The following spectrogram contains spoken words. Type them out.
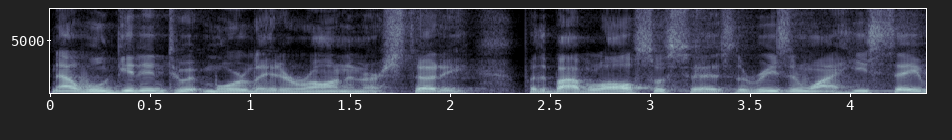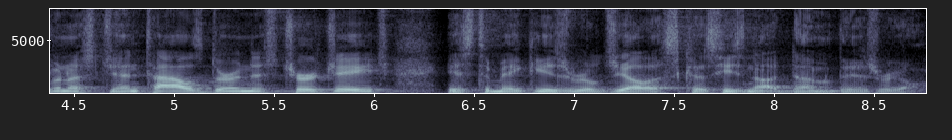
Now, we'll get into it more later on in our study, but the Bible also says the reason why he's saving us Gentiles during this church age is to make Israel jealous because he's not done with Israel.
